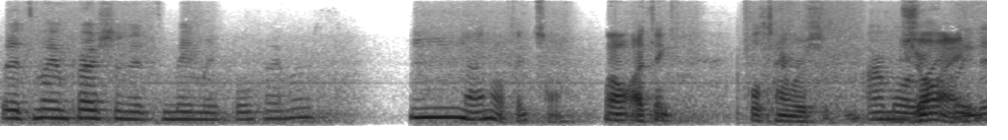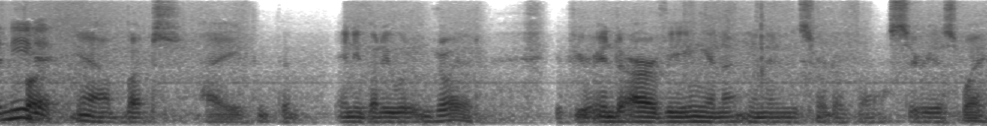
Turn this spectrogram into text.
But it's my impression it's mainly full timers. Mm, I don't think so. Well, I think full timers Are more join, likely to need but- it. Yeah, but I think that anybody would enjoy it if you're into RVing in, a, in any sort of uh, serious way.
